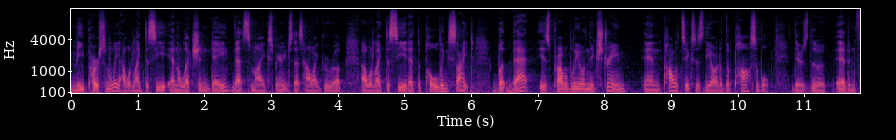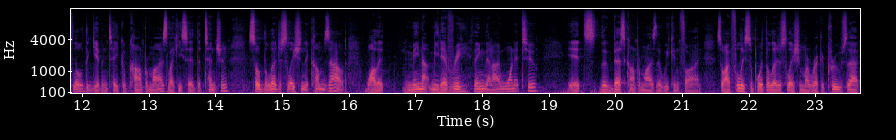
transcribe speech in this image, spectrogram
me personally, I would like to see an election day. That's my experience. That's how I grew up. I would like to see it at the polling site. But that is probably on the extreme and politics is the art of the possible. There's the ebb and flow, the give and take of compromise, like he said, the tension. So the legislation that comes out, while it may not meet everything that I want it to, it's the best compromise that we can find. So I fully support the legislation. My record proves that.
